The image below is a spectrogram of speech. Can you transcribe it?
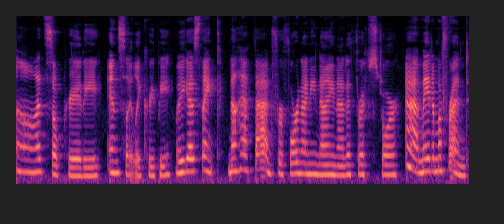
Oh, that's so pretty. And slightly creepy. What do you guys think? Not half bad for $4.99 at a thrift store. Yeah, I made him a friend.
